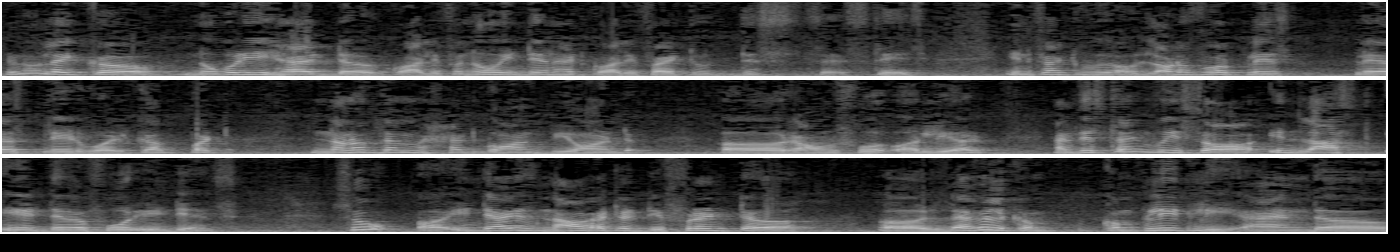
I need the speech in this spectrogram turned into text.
you know, like uh, nobody had uh, qualified, no Indian had qualified to this uh, stage. In fact, we, a lot of our players played World Cup, but none of them had gone beyond uh, round four earlier. And this time we saw in last eight there were four Indians. So uh, India is now at a different uh, uh, level com- completely, and uh,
